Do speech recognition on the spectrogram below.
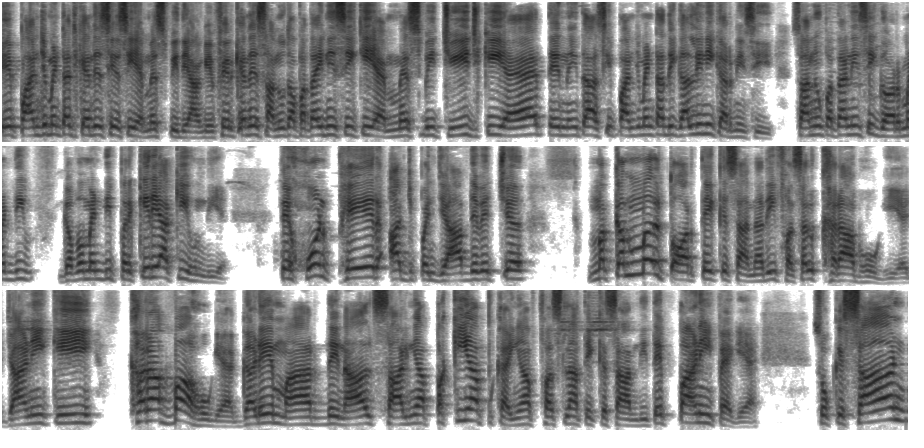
ਇਹ 5 ਮਿੰਟਾਂ 'ਚ ਕਹਿੰਦੇ ਸੀ ਅਸੀਂ ਐਮਐਸਪੀ ਦੇਾਂਗੇ ਫਿਰ ਕਹਿੰਦੇ ਸਾਨੂੰ ਤਾਂ ਪਤਾ ਹੀ ਨਹੀਂ ਸੀ ਕਿ ਐਮਐਸਪੀ ਚੀਜ਼ ਕੀ ਹੈ ਤੇ ਨਹੀਂ ਤਾਂ ਅਸੀਂ 5 ਮਿੰਟਾਂ ਦੀ ਗੱਲ ਹੀ ਨਹੀਂ ਕਰਨੀ ਸੀ। ਸਾਨੂੰ ਪਤਾ ਨਹੀਂ ਸੀ ਗਵਰਨਮੈਂਟ ਦੀ ਗਵਰਨਮੈਂਟ ਦੀ ਪ੍ਰਕਿਰਿਆ ਕੀ ਹੁੰਦੀ ਹੈ। ਤੇ ਹੁਣ ਫੇਰ ਅੱਜ ਪੰਜਾਬ ਦੇ ਵਿੱਚ ਮੁਕੰਮਲ ਤੌਰ ਤੇ ਕਿਸਾਨਾਂ ਦੀ ਫਸਲ ਖਰਾਬ ਹੋ ਗਈ ਹੈ। ਜਾਣੀ ਕਿ ਖਰਾਬਾ ਹੋ ਗਿਆ। ਗੜੇ ਮਾਰ ਦੇ ਨਾਲ ਸਾਰੀਆਂ ਪੱਕੀਆਂ ਪਕਾਈਆਂ ਫਸਲਾਂ ਤੇ ਕਿਸਾਨ ਦੀ ਤੇ ਪਾਣੀ ਪੈ ਗਿਆ। ਸੋ ਕਿਸਾਨ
